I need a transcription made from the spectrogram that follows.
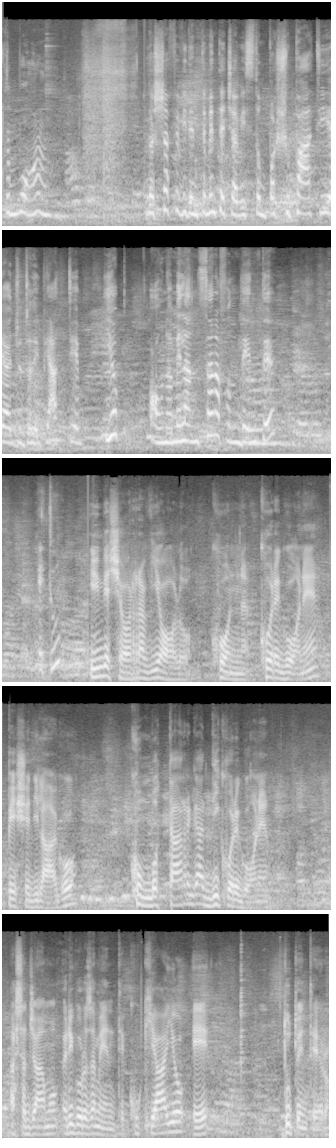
Che buono! Lo chef evidentemente ci ha visto un po' sciupati e ha aggiunto dei piatti. Io ho una melanzana fondente. E tu? Io invece ho raviolo con coregone, pesce di lago, con bottarga di coregone. Assaggiamo rigorosamente cucchiaio e tutto intero.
